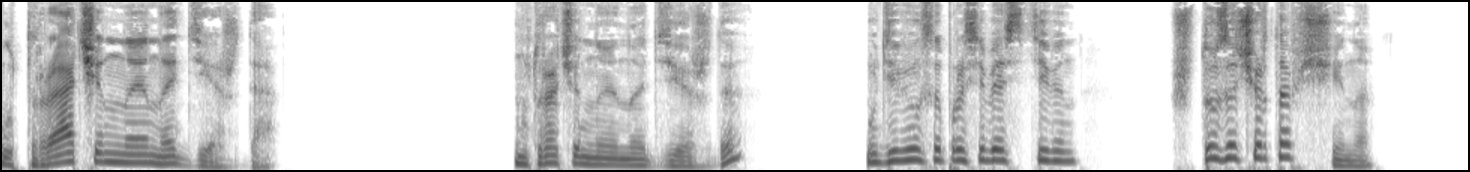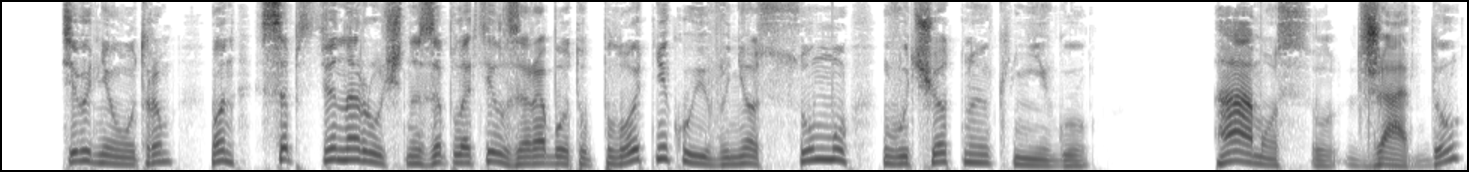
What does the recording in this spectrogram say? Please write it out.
утраченная надежда. «Утраченная надежда?» — удивился про себя Стивен. «Что за чертовщина?» Сегодня утром он собственноручно заплатил за работу плотнику и внес сумму в учетную книгу. Амосу Джадду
